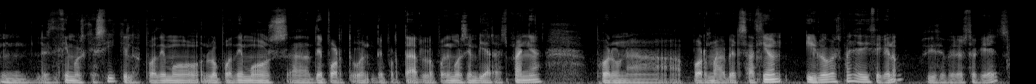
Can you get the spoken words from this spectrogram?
mm, les decimos que sí, que los podemos, lo podemos uh, deportar, lo podemos enviar a España por una por malversación y luego España dice que no. Dice, pero ¿esto qué es?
